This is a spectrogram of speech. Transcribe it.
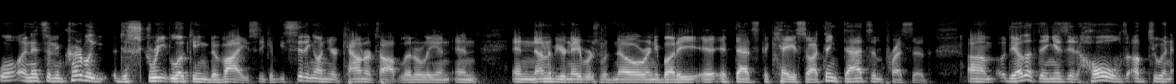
well, and it's an incredibly discreet looking device. It could be sitting on your countertop literally and and and none of your neighbors would know or anybody if that's the case. So I think that's impressive. Um, the other thing is it holds up to an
